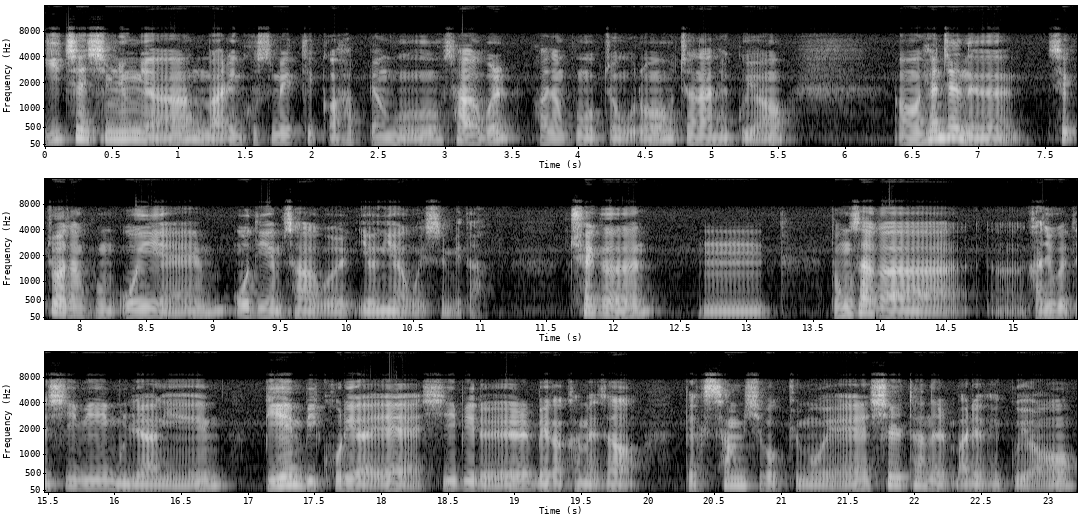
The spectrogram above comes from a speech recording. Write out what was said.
2016년 마린 코스메틱과 합병 후 사업을 화장품 업종으로 전환했고요. 어, 현재는 색조 화장품 OEM, ODM 사업을 영위하고 있습니다. 최근 음, 동사가 어, 가지고 있던 CB 물량인 BNB 코리아의 CB를 매각하면서 130억 규모의 실탄을 마련했고요.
